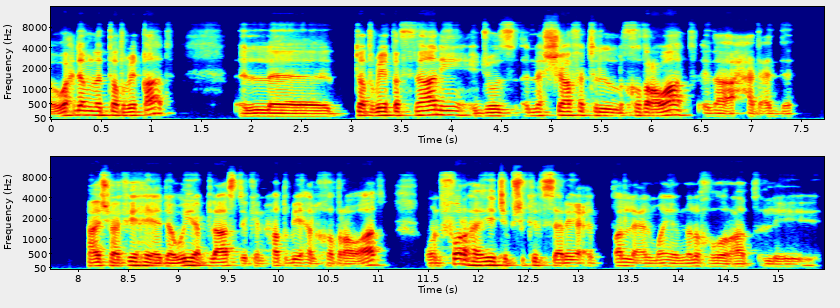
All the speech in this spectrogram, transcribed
واحدة من التطبيقات. التطبيق الثاني يجوز نشافة الخضروات إذا أحد عنده. هاي شايفيها يدوية بلاستيك نحط بيها الخضروات ونفرها هيك بشكل سريع تطلع المي من الخضروات اللي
